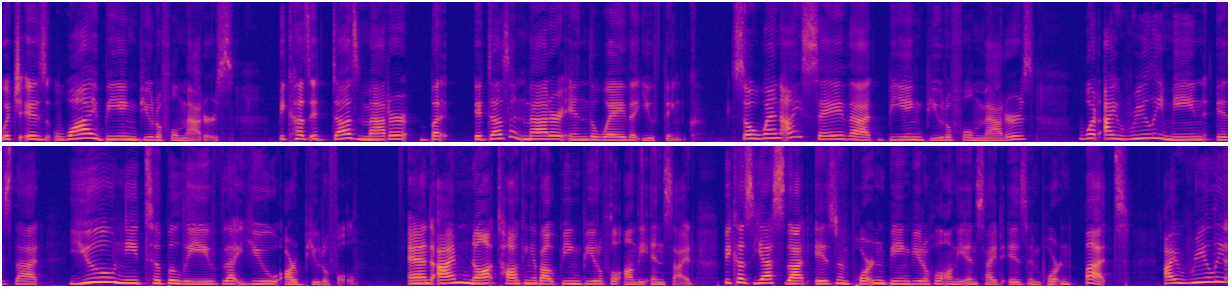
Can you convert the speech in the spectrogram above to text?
which is why being beautiful matters. Because it does matter, but it doesn't matter in the way that you think. So, when I say that being beautiful matters, what I really mean is that you need to believe that you are beautiful. And I'm not talking about being beautiful on the inside, because yes, that is important. Being beautiful on the inside is important, but I really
